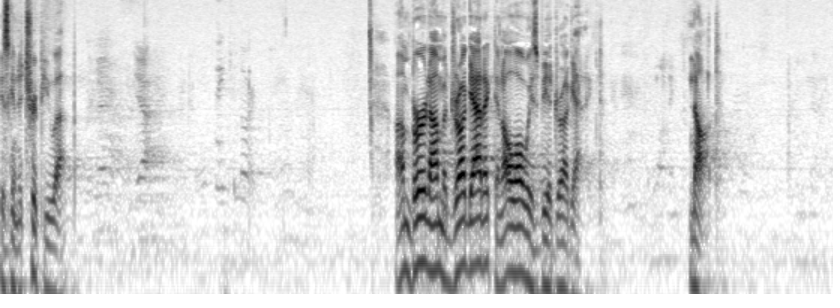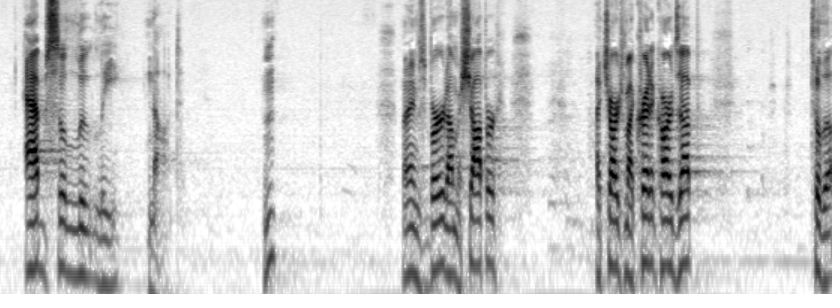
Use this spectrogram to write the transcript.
is going to trip you up. I'm Bert, I'm a drug addict, and I'll always be a drug addict. Not. Absolutely not. Hmm? My name's Bert. I'm a shopper. I charge my credit cards up to the,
